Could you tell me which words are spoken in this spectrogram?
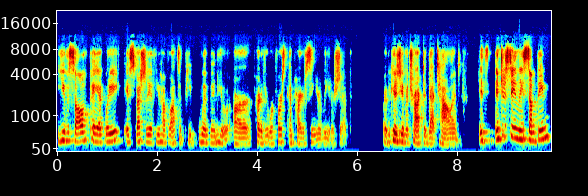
you've solved pay equity, especially if you have lots of pe- women who are part of your workforce and part of senior leadership, right? Because you've attracted that talent. It's interestingly something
